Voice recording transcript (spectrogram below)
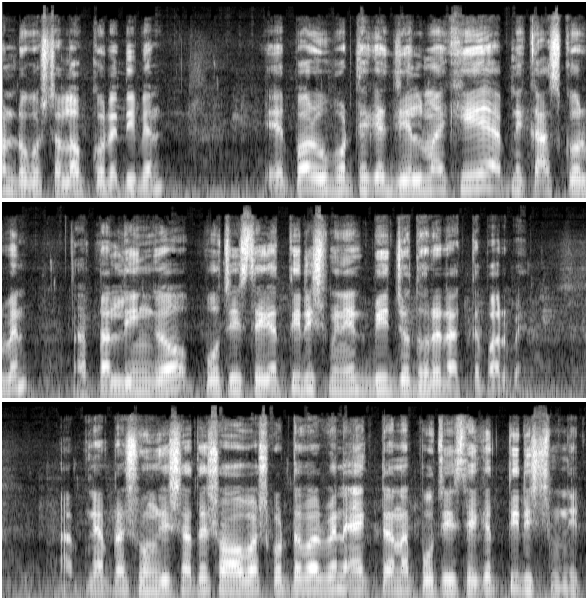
অন্ডকোষটা লক করে দিবেন। এরপর উপর থেকে জেল মাখিয়ে আপনি কাজ করবেন। আপনার লিঙ্গ পঁচিশ থেকে তিরিশ মিনিট বীর্য ধরে রাখতে পারবে। আপনি আপনার সঙ্গীর সাথে সহবাস করতে পারবেন একটানা পঁচিশ থেকে তিরিশ মিনিট।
